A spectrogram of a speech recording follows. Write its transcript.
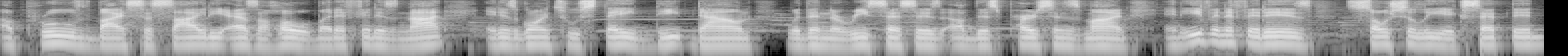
approved by society as a whole. But if it is not, it is going to stay deep down within the recesses of this person's mind. And even if it is socially accepted,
